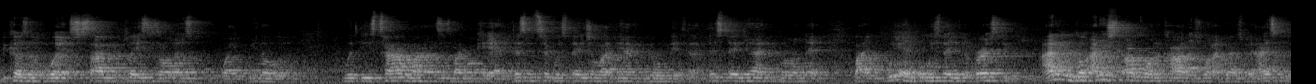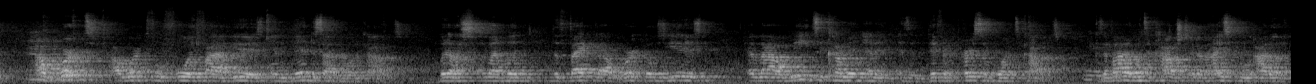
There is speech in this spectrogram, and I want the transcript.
Because of what society places on us, like you know, with these timelines, it's like okay, at this particular stage in life you have to be doing this. At this stage you have to be doing that. Like we're in Bowie State University. I didn't go. I didn't start going to college when I graduated high school. I Mhm. worked. I worked for four or five years and then decided to go to college. But I, like, but the fact that I worked those years allowed me to come in at a, as a different person going to college. Because if I had went to college straight out of high school, I'd have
